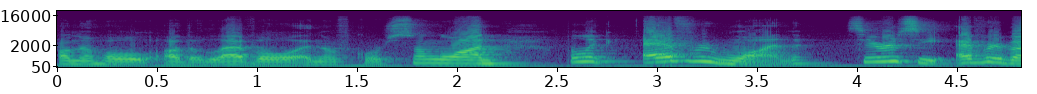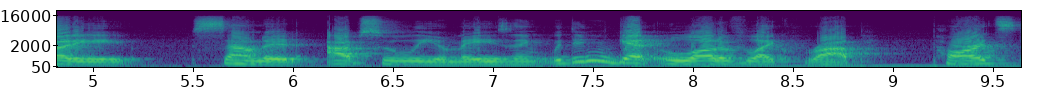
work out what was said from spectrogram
on a whole other level. And of course Seungkwan, but like everyone, seriously, everybody sounded absolutely amazing. We didn't get a lot of like rap parts,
